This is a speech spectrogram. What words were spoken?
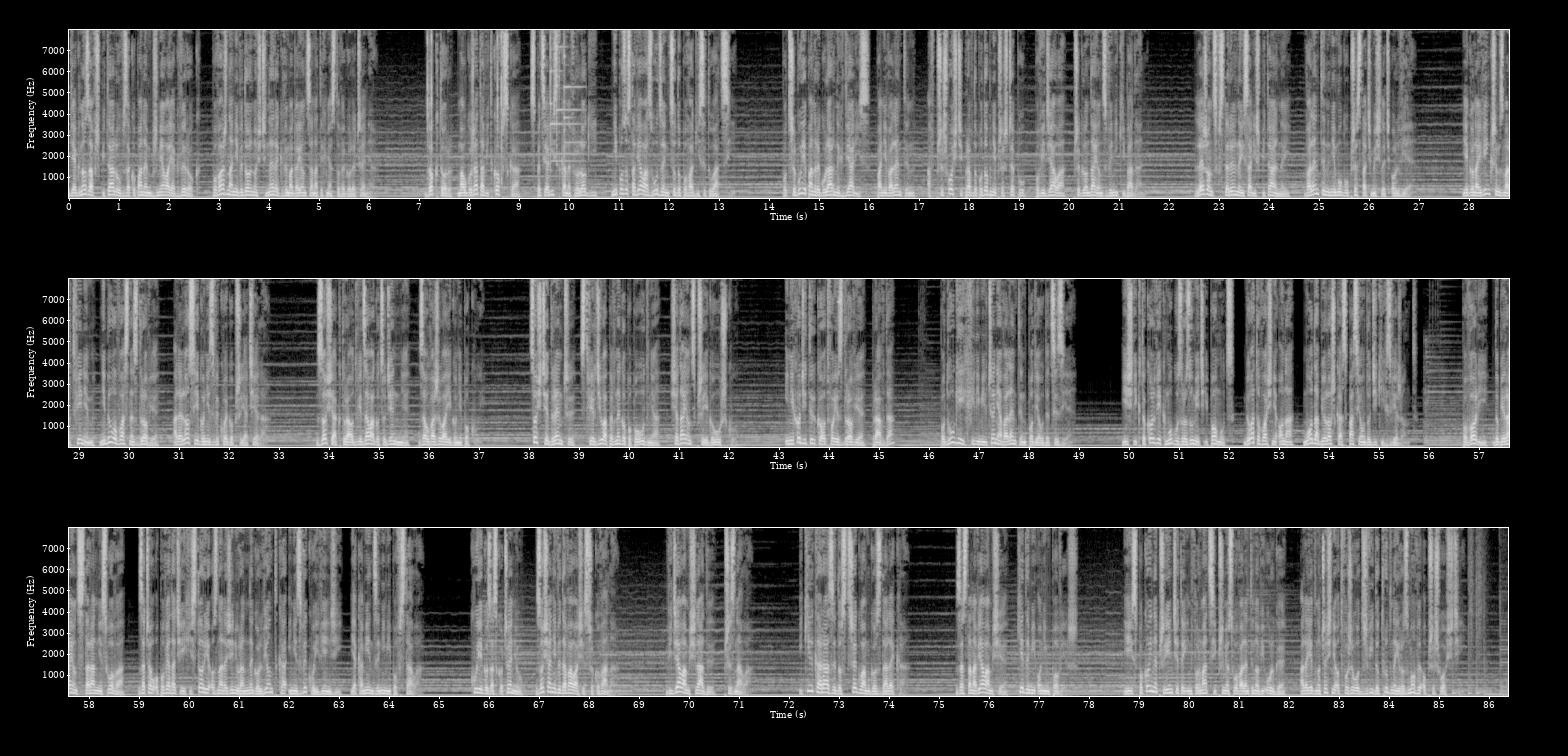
Diagnoza w szpitalu w Zakopanem brzmiała jak wyrok, poważna niewydolność nerek wymagająca natychmiastowego leczenia. Doktor Małgorzata Witkowska, specjalistka nefrologii, nie pozostawiała złudzeń co do powagi sytuacji. Potrzebuje pan regularnych dializ, panie Walentyn, a w przyszłości prawdopodobnie przeszczepu, powiedziała, przeglądając wyniki badań. Leżąc w sterylnej sali szpitalnej, Walentyn nie mógł przestać myśleć o lwie. Jego największym zmartwieniem nie było własne zdrowie, ale los jego niezwykłego przyjaciela. Zosia, która odwiedzała go codziennie, zauważyła jego niepokój. Coś cię dręczy, stwierdziła pewnego popołudnia, siadając przy jego łóżku. I nie chodzi tylko o twoje zdrowie, prawda? Po długiej chwili milczenia Walentyn podjął decyzję. Jeśli ktokolwiek mógł zrozumieć i pomóc, była to właśnie ona, młoda biolożka z pasją do dzikich zwierząt. Powoli, dobierając starannie słowa, zaczął opowiadać jej historię o znalezieniu rannego lwiątka i niezwykłej więzi, jaka między nimi powstała. Ku jego zaskoczeniu, Zosia nie wydawała się zszokowana. Widziałam ślady, przyznała. I kilka razy dostrzegłam go z daleka. Zastanawiałam się, kiedy mi o nim powiesz. Jej spokojne przyjęcie tej informacji przyniosło Walentynowi ulgę, ale jednocześnie otworzyło drzwi do trudnej rozmowy o przyszłości.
